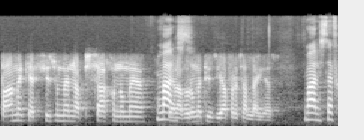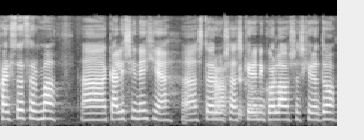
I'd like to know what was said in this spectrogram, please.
πάμε και αρχίζουμε να ψάχνουμε για Μάλιστα. να βρούμε τις διάφορες αλλαγές. Μάλιστα. Ευχαριστώ θερμά. Α, καλή συνέχεια α, στο έργο Να είστε σας, κύριε καλά. Νικολάου. Σας χαιρετώ.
